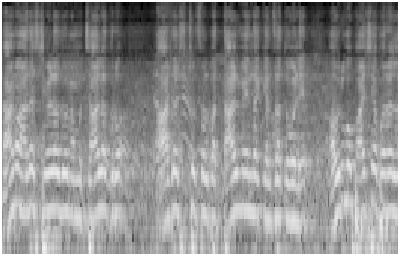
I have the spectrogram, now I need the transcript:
ನಾನು ಆದಷ್ಟು ಹೇಳೋದು ನಮ್ಮ ಚಾಲಕರು ಆದಷ್ಟು ಸ್ವಲ್ಪ ತಾಳ್ಮೆಯಿಂದ ಕೆಲಸ ತಗೊಳ್ಳಿ. ಅವ್ರಿಗೂ ಭಾಷೆ ಬರಲ್ಲ.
